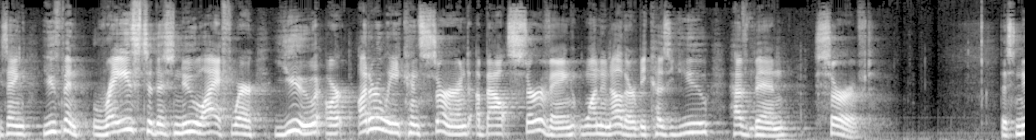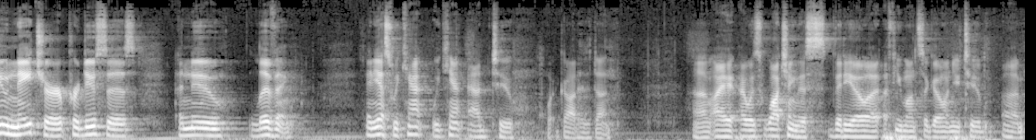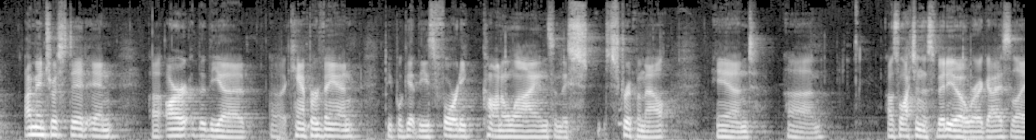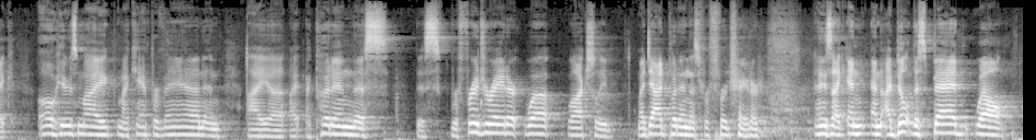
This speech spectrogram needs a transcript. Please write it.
He's saying you've been raised to this new life where you are utterly concerned about serving one another because you have been served. This new nature produces a new living. And yes, we can't, we can't add to what God has done. Um, I, I, was watching this video a, a, few months ago on YouTube. Um, I'm interested in uh, our, the, the uh, uh, camper van. People get these 40 Kano lines and they s- strip them out. And um, I was watching this video where a guy's like, oh, here's my, my camper van, and I, uh, I, I, put in this, this refrigerator. Well, well, actually, my dad put in this refrigerator. And he's like, and, and I built this bed. Well,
